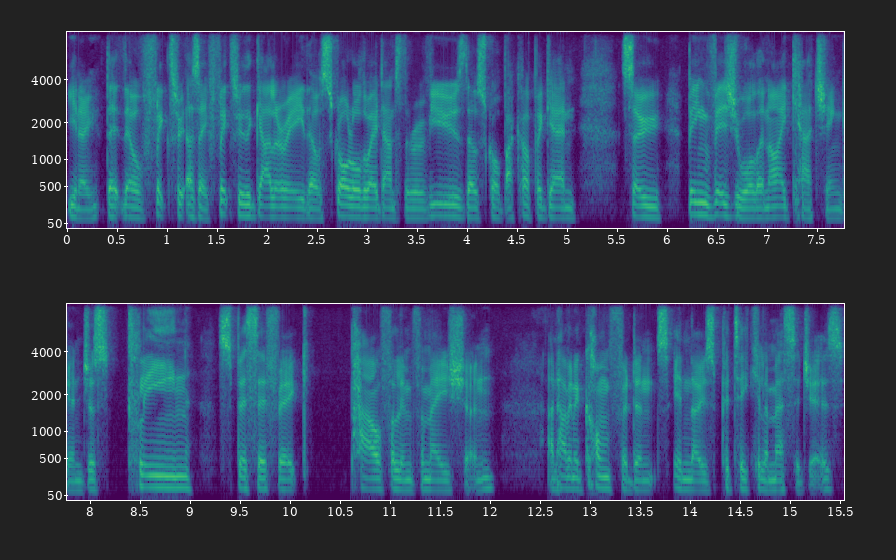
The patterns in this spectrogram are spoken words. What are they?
you know they, will flick through as they flick through the gallery they'll scroll all the way down to the reviews they'll scroll back up again. So being visual and eye catching and just clean specific powerful information and having a confidence in those particular messages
